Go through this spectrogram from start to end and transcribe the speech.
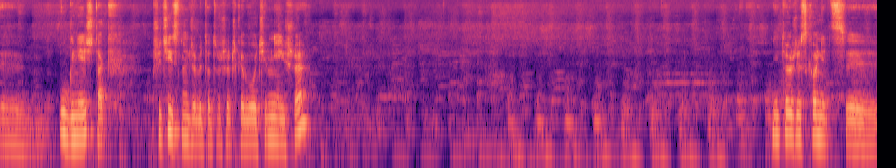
y, ugnieść, tak przycisnąć, żeby to troszeczkę było ciemniejsze. I to już jest koniec y,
